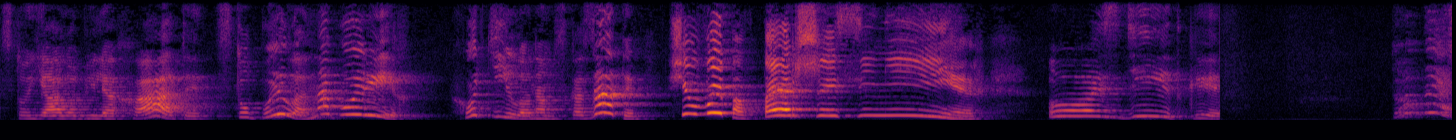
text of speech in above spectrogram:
Стояло біля хати, ступила на поріг. Хотіло нам сказати, що випав перший сніг. Ось дітки. То теж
